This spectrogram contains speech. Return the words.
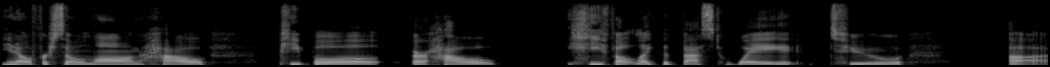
you know, for so long, how people or how he felt like the best way to, uh,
